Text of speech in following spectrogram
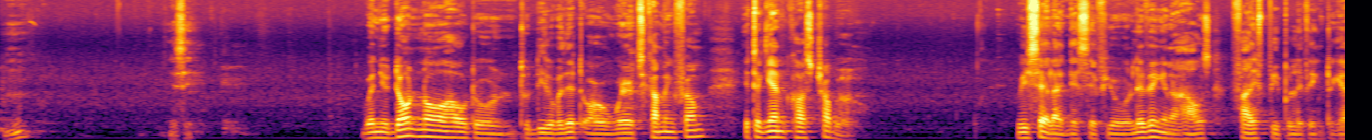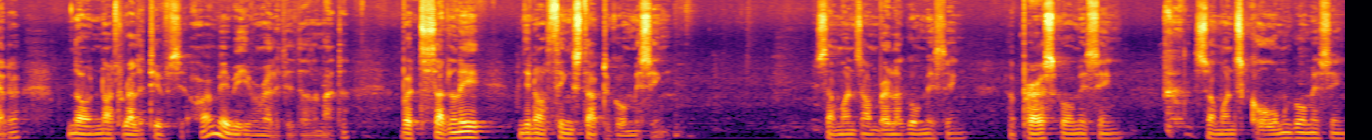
Hmm? You see. When you don't know how to, to deal with it or where it's coming from, it again causes trouble. We say like this if you're living in a house, five people living together, no, not relatives, or maybe even relatives, doesn't matter, but suddenly, you know, things start to go missing. Someone's umbrella go missing, a purse go missing, someone's comb go missing.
